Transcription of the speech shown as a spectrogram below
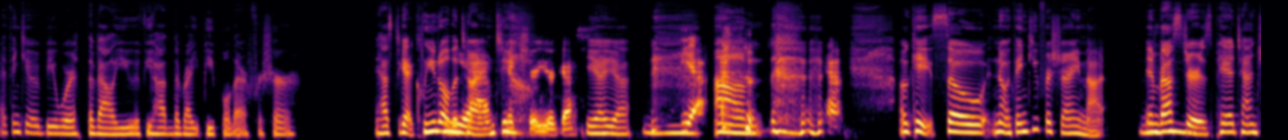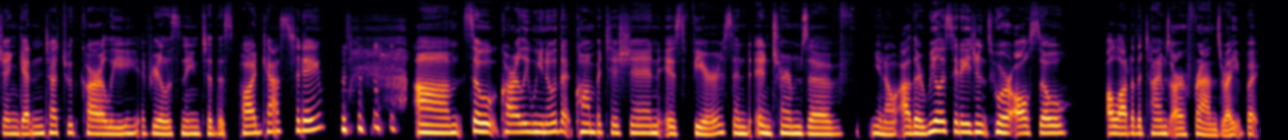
I think it would be worth the value if you had the right people there for sure. It has to get cleaned all the yeah, time too. Make sure your guests. yeah, yeah. Mm-hmm. Yeah. um, yeah. Okay. So, no, thank you for sharing that. Mm-hmm. Investors, pay attention. Get in touch with Carly if you're listening to this podcast today. um, so, Carly, we know that competition is fierce, and in terms of you know other real estate agents who are also a lot of the times our friends, right? But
